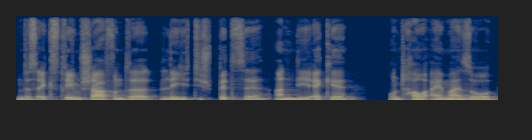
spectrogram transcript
Und das ist extrem scharf und da lege ich die Spitze an die Ecke und hau einmal so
